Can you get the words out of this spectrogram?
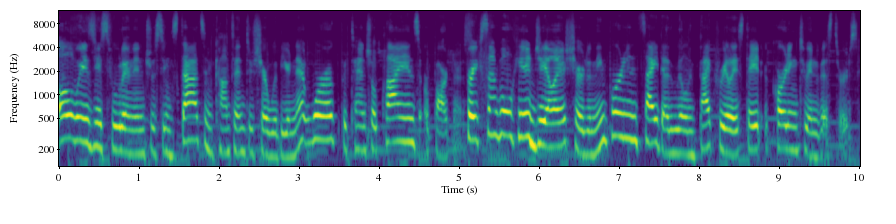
always useful and interesting stats and content content to share with your network, potential clients, or partners. For example, here GLA shared an important insight that will impact real estate according to investors,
